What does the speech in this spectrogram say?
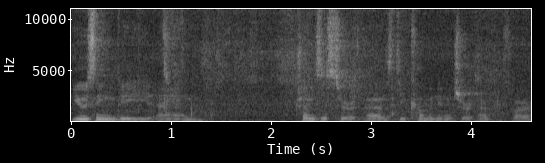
using the um, transistor as the common emitter amplifier.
